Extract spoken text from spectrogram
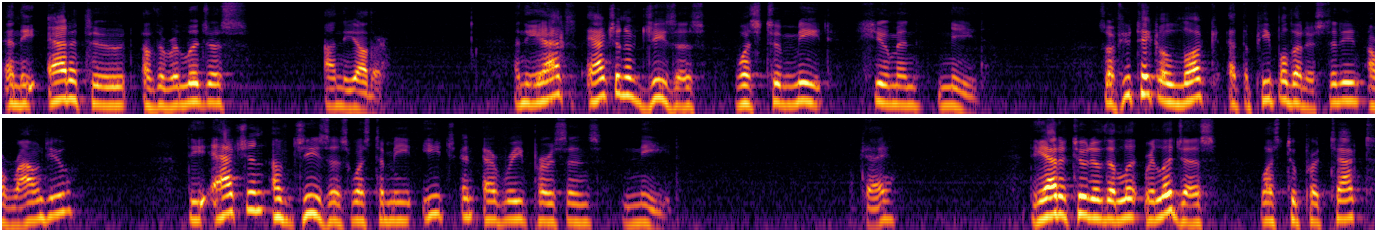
and the attitude of the religious on the other. And the act, action of Jesus was to meet human need. So if you take a look at the people that are sitting around you, the action of Jesus was to meet each and every person's need. Okay? The attitude of the religious was to protect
